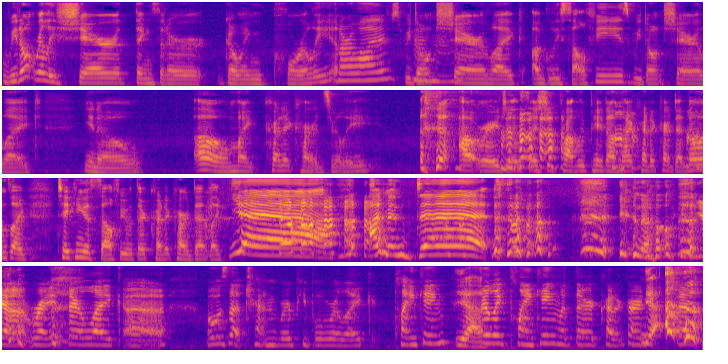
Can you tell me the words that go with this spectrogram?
we don't really share things that are going poorly in our lives. We don't share, like, ugly selfies. We don't share, like, you know, oh, my credit card's really outrageous. I should probably pay down that credit card debt. No one's like taking a selfie with their credit card debt, like, yeah, I'm in debt. you know? yeah, right. They're like, uh, what was that trend where people were like planking? Yeah. They're like planking with their credit card. Yeah. debt.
